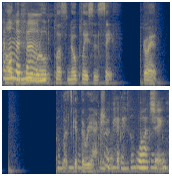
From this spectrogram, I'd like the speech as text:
I'm called on my The phone. New World plus No Places Safe. Go ahead. Let's get the reaction. Okay. Watching.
